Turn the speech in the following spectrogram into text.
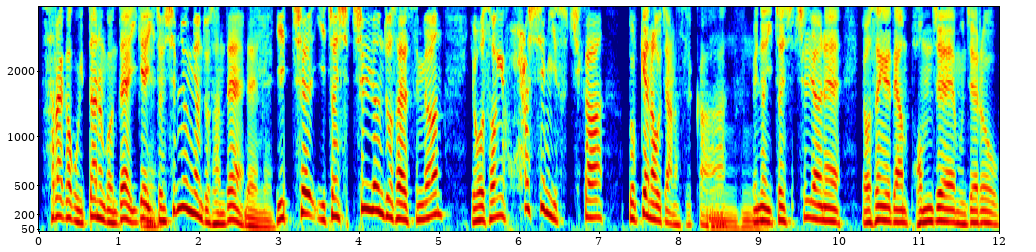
살아가고 있다는 건데 이게 음. 네. 2016년 조사인데 네네. 2017년 조사였으면 여성이 훨씬 이 수치가 높게 나오지 않았을까. 음, 음. 왜냐하면 2017년에 여성에 대한 범죄 문제로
